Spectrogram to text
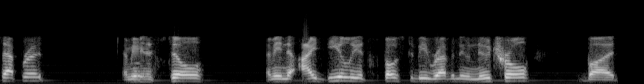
separate. I mean, it's still. I mean, ideally, it's supposed to be revenue neutral, but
